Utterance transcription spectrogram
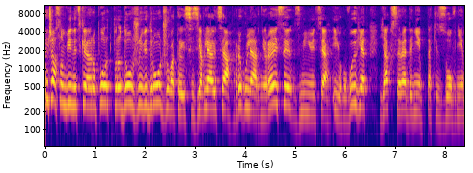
Тим часом Вінницький аеропорт продовжує відроджуватись. З'являються регулярні рейси, змінюється і його вигляд, як всередині, так і ззовні.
